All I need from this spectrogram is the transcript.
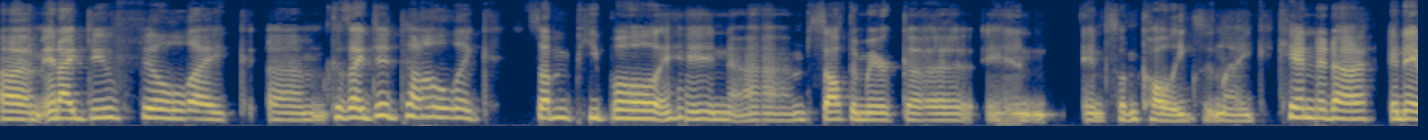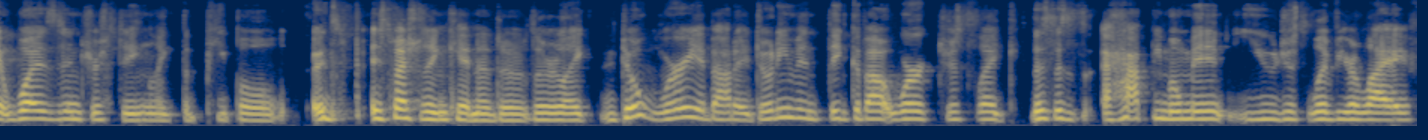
Um, and I do feel like um, because I did tell like some people in um, South America and and some colleagues in like Canada. And it was interesting, like the people, especially in Canada, they're like, don't worry about it. Don't even think about work. Just like, this is a happy moment. You just live your life.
